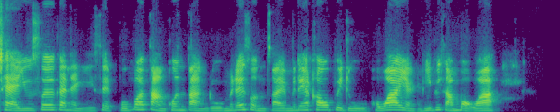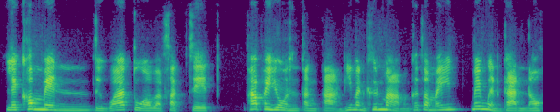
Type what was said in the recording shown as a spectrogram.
แชร์ user กันอย่างงี้เสร็จปุ๊บอะต่างคนต่างดูไม่ได้สนใจไม่ได้เข้าไปดู เพราะว่าอย่างที่พี่จั๊มบอกว่า recommend หรือว่าตัวแบบ suggest ภาพยนตร์ต่างๆ ที่มันขึ้นมามันก็จะไม่ไม่เหมือนกันเนาะ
